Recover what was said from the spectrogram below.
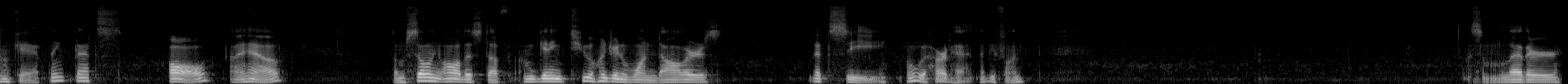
Okay, I think that's all I have. So I'm selling all this stuff. I'm getting $201. Let's see. Oh, a hard hat. That'd be fun. Some leather.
